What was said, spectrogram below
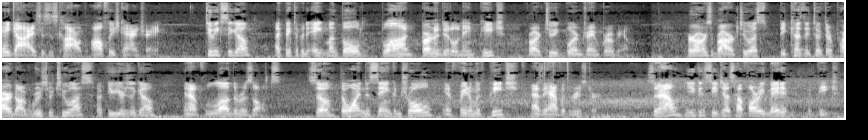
Hey guys, this is Kyle, Off Leash Canine Training. Two weeks ago, I picked up an eight month old blonde Bernedoodle named Peach for our two week board and train program. Her owners brought her to us because they took their prior dog Rooster to us a few years ago and I've loved the results. So they're wanting the same control and freedom with Peach as they have with Rooster. So now you can see just how far we've made it with Peach.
